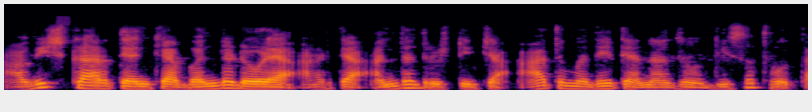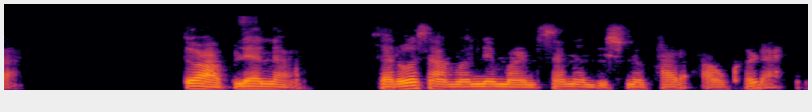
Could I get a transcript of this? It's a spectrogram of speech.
आविष्कार त्यांच्या बंद डोळ्या आणि त्या अंधदृष्टीच्या आतमध्ये त्यांना जो दिसत होता तो आपल्याला सर्वसामान्य माणसांना दिसणं फार अवघड आहे.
